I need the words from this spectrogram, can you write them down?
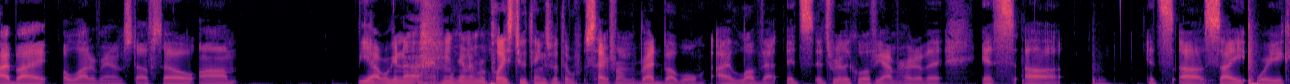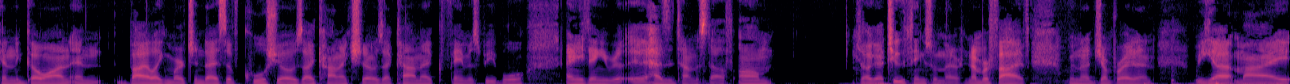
I buy a lot of random stuff. So, um, yeah, we're gonna we're gonna replace two things with a site from Redbubble. I love that. It's it's really cool if you haven't heard of it. It's uh it's a site where you can go on and buy like merchandise of cool shows, iconic shows, iconic famous people, anything you really. It has a ton of stuff. Um, so I got two things from there. Number five, we're gonna jump right in. We got my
